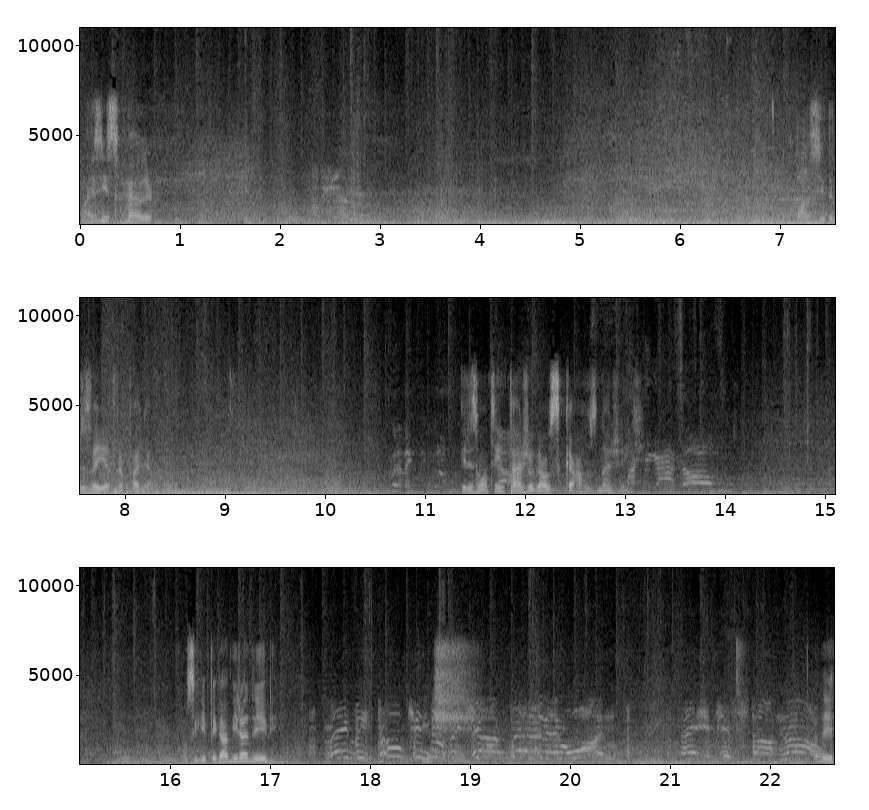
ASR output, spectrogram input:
Faz isso, Heather. Com as hidras aí atrapalhando. Eles vão tentar jogar os carros na gente. Consegui pegar a mira dele. Ixi. Cadê?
